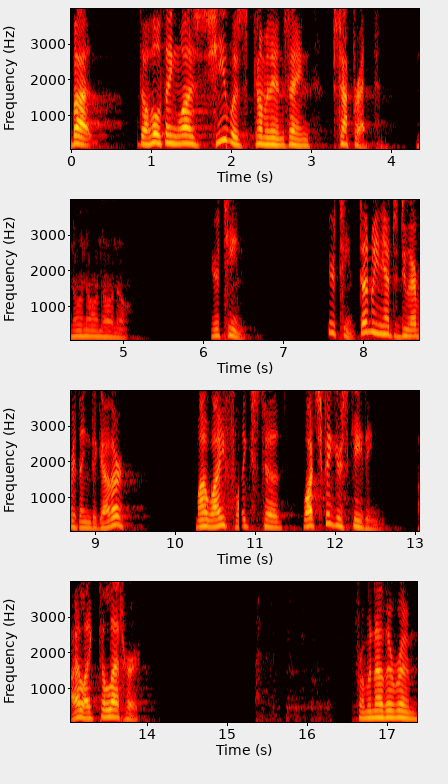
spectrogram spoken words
But the whole thing was she was coming in saying, separate. No, no, no, no. Your team. Your team. Doesn't mean you have to do everything together. My wife likes to watch figure skating. I like to let her. From another room.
